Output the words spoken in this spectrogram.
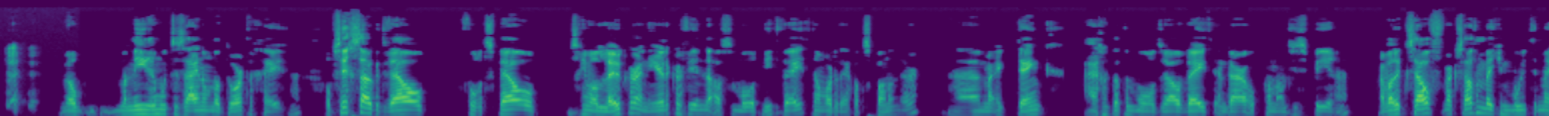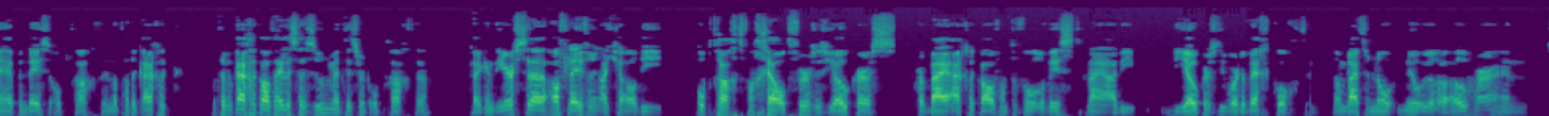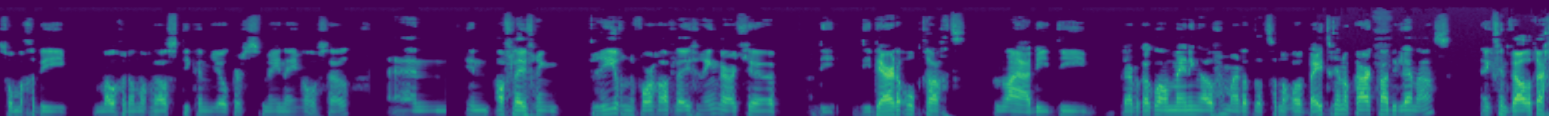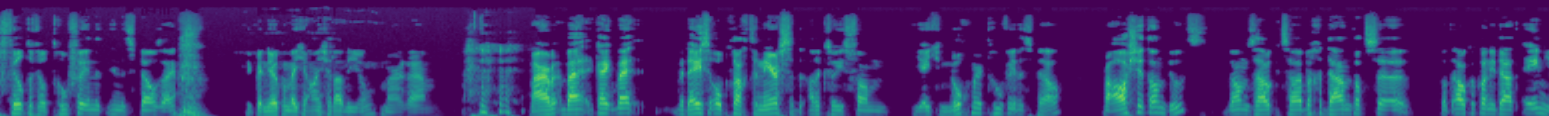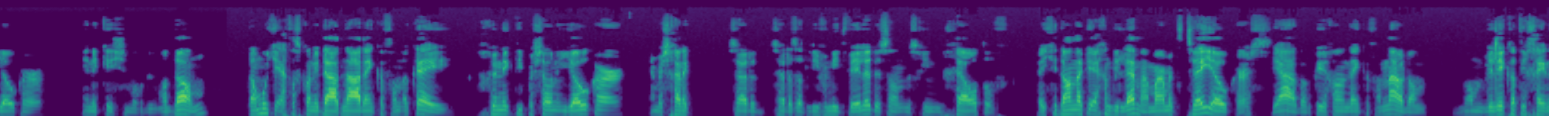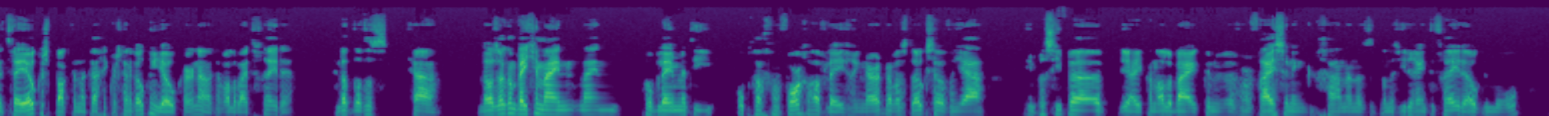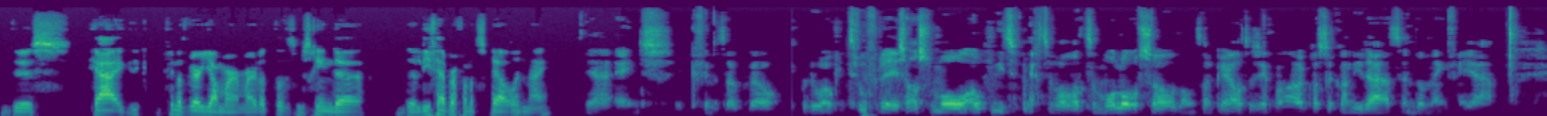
wel manieren moeten zijn om dat door te geven. Op zich zou ik het wel voor het spel misschien wel leuker en eerlijker vinden als de mol het niet weet. Dan wordt het echt wat spannender. Eh, maar ik denk eigenlijk dat de mol wel weet en daarop kan anticiperen. Maar wat ik zelf, waar ik zelf een beetje moeite mee heb in deze opdracht, en dat had ik eigenlijk, dat heb ik eigenlijk al het hele seizoen met dit soort opdrachten. Kijk, in de eerste aflevering had je al die opdracht van geld versus jokers, waarbij je eigenlijk al van tevoren wist, nou ja, die, die jokers die worden weggekocht, dan blijft er 0 euro over. En sommige die mogen dan nog wel stiekem jokers meenemen of zo. En in aflevering 3, of in de vorige aflevering, daar had je die, die derde opdracht, nou ja, die, die, daar heb ik ook wel een mening over, maar dat, dat zat nog wat beter in elkaar qua dilemma's. En ik vind wel dat er echt veel te veel troeven in het, in het spel zijn. ik ben nu ook een beetje Angela de Jong, maar... ehm, maar bij, kijk, bij, bij deze opdracht ten eerste had ik zoiets van, jeetje, nog meer troeven in het spel. Maar als je het dan doet, dan zou ik het zo hebben gedaan dat, ze, dat elke kandidaat één joker in een kistje mocht doen. Want dan, dan moet je echt als kandidaat nadenken van, oké, gun ik die persoon een joker? En waarschijnlijk zouden, zouden ze dat liever niet willen, dus dan misschien geld of... Weet je, dan heb je echt een dilemma. Maar met twee jokers, ja, dan kun je gewoon denken van, nou, dan, dan wil ik dat diegene twee jokers pakt en dan krijg ik waarschijnlijk ook een joker. Nou, dan zijn we allebei tevreden. En dat, dat is, ja, dat was ook een beetje mijn, mijn probleem met die opdracht van vorige aflevering. Daar, daar was het ook zo van, ja, in principe, ja, je kan allebei, kunnen we voor een vrijstelling gaan en dan is, dan is iedereen tevreden, ook de mol. Dus, ja, ik, ik vind dat weer jammer, maar dat, dat is misschien de, de liefhebber van het spel in mij. Ja, eens. Ik vind het ook wel. Ik bedoel, ook die troeveren is als mol ook niet echt wel wat te mollen of zo. Want dan kun je altijd zeggen van, oh, ik was de kandidaat. En dan denk ik van, ja,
